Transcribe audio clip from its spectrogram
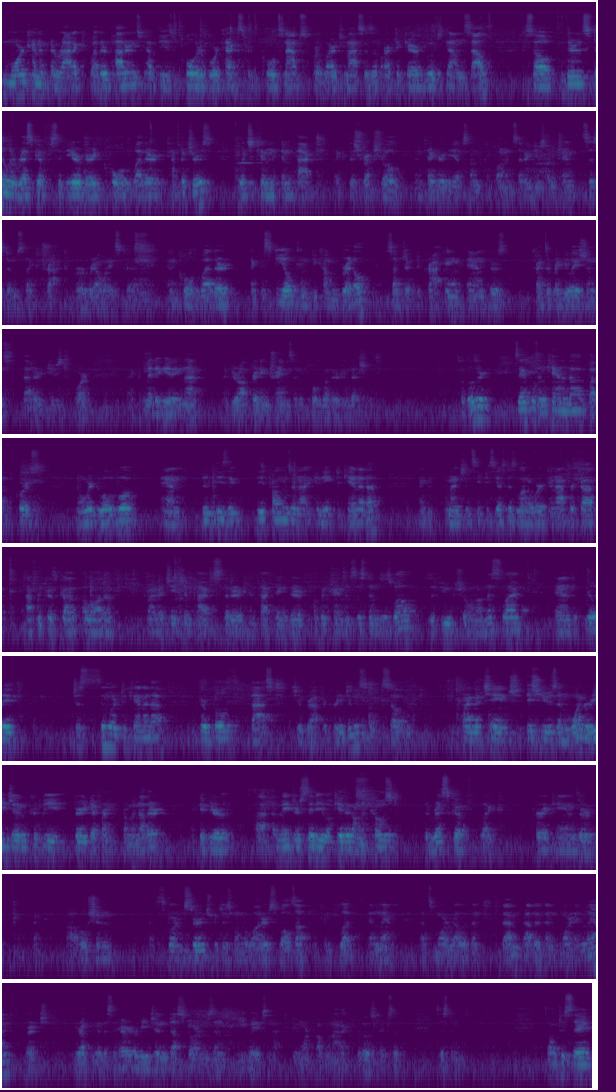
more kind of erratic weather patterns. You have these polar vortex or cold snaps where large masses of Arctic air moves down south. So there is still a risk of severe, very cold weather temperatures, which can impact like the structural integrity of some components that are used in transit systems like track for railways, because in cold weather, like the steel can become brittle, subject to cracking, and there's kinds of regulations that are used for like mitigating that if you're operating trains in cold weather conditions. So those are examples in Canada, but of course, you know, we're global and th- these, these problems are not unique to Canada. Like I mentioned, CPCS does a lot of work in Africa. Africa's got a lot of climate change impacts that are impacting their public transit systems as well. There's a few shown on this slide. And really, just similar to Canada, they're both vast geographic regions. So climate change issues in one region could be very different from another. Like if you're uh, a major city located on the coast, the risk of like hurricanes or like uh, ocean storm surge, which is when the water swells up and can flood inland, that's more relevant them rather than more inland, which you're up near the Sahara region, dust storms and heat waves, and that could be more problematic for those types of systems. So I'll just say,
